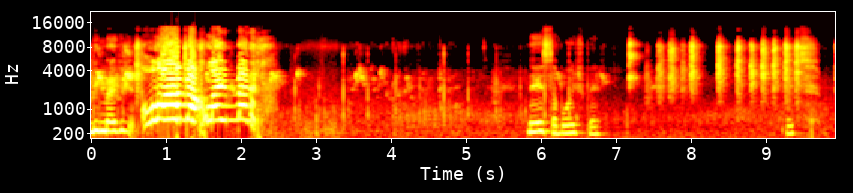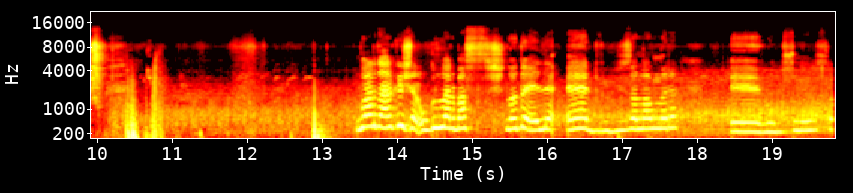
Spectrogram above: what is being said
binmek için. Ulan bekleyin beni. Neyse boş ver. Evet. Bu arada arkadaşlar okullar başladı. Eğer vize alanlara e, Robux'un olursa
